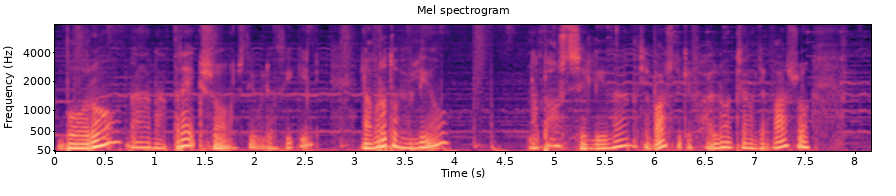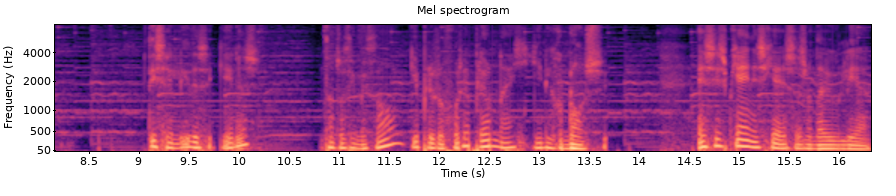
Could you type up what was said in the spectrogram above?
μπορώ να τρέξω στη βιβλιοθήκη, να βρω το βιβλίο, να πάω στη σελίδα, να διαβάσω το κεφάλαιο, να ξαναδιαβάσω τις σελίδες εκείνες, να το θυμηθώ και η πληροφορία πλέον να έχει γίνει γνώση. Εσείς ποια είναι η σχέση σας με τα βιβλία;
